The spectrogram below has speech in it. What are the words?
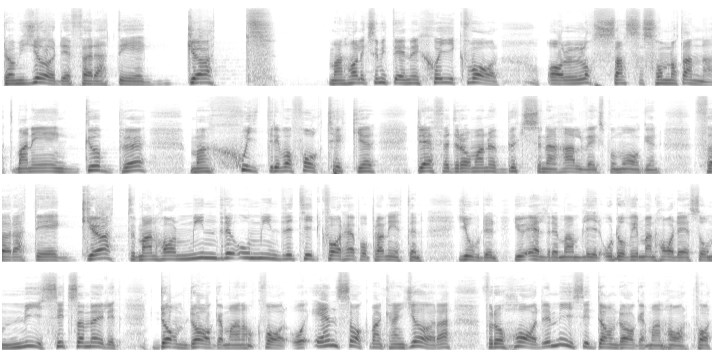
de gör det för att det är gött. Man har liksom inte energi kvar att låtsas som något annat. Man är en gubbe, man skiter i vad folk tycker. Därför drar man upp byxorna halvvägs på magen. För att det är gött! Man har mindre och mindre tid kvar här på planeten jorden ju äldre man blir. Och då vill man ha det så mysigt som möjligt de dagar man har kvar. Och en sak man kan göra för att ha det mysigt de dagar man har kvar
